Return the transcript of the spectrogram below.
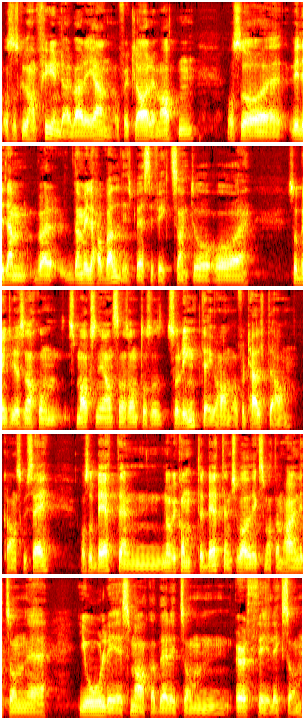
og så skulle han fyren der være igjen og forklare maten. Og så eh, ville de, de ville ha veldig spesifikt, sant, og, og eh, så begynte vi å snakke om smaksnyanser og sånt, og så, så ringte jeg han og fortalte han hva han skulle si. Og så beteren, når vi kom til beteren, så var det liksom at de har en litt sånn eh, jordlig smak, at det er litt sånn earthy, liksom.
